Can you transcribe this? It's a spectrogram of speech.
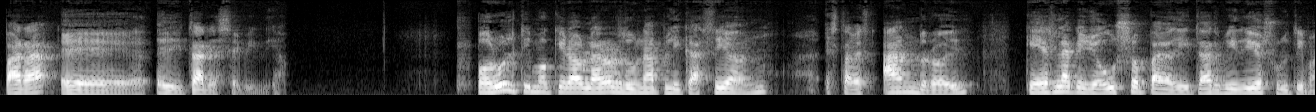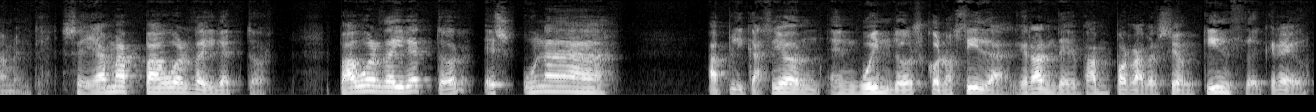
para eh, editar ese vídeo. Por último, quiero hablaros de una aplicación, esta vez Android, que es la que yo uso para editar vídeos últimamente. Se llama Power Director. Power Director es una aplicación en Windows conocida, grande, van por la versión 15 creo,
